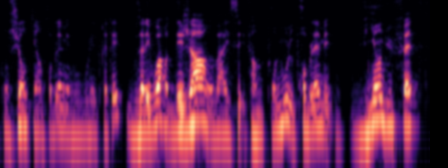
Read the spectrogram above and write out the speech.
conscient qu'il y a un problème et que vous voulez le traiter. Vous allez voir, déjà, on va essayer. Enfin, pour nous, le problème vient du fait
